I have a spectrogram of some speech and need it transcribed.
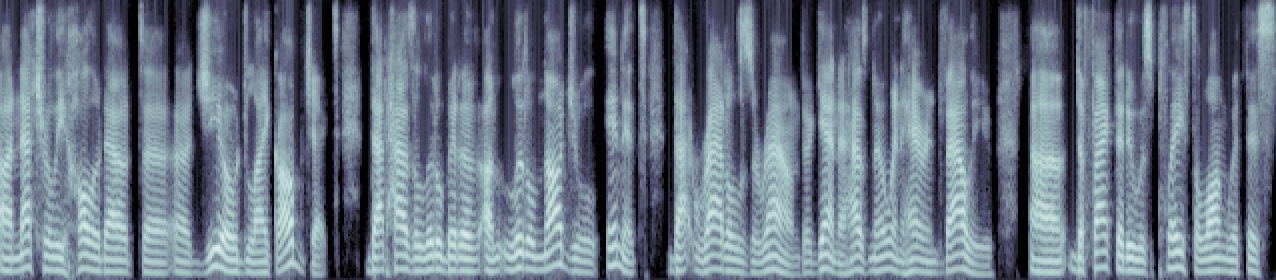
uh, naturally hollowed out uh, uh geode-like object that has a little bit of a little nodule in it that rattles around. Again, it has no inherent value. Uh, the fact that it was placed along with this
